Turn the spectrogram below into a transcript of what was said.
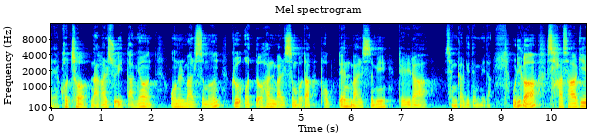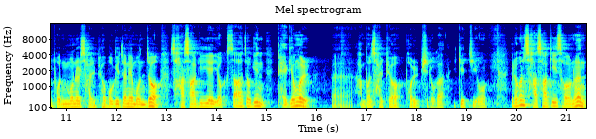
예, 고쳐 나갈 수 있다면 오늘 말씀은 그 어떠한 말씀보다 복된 말씀이 되리라 생각이 됩니다. 우리가 사사기 본문을 살펴보기 전에 먼저 사사기의 역사적인 배경을 한번 살펴볼 필요가 있겠지요. 여러분 사사기서는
